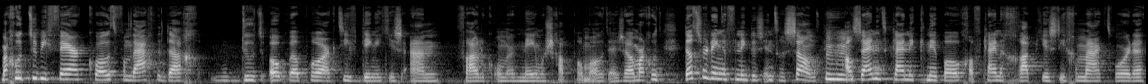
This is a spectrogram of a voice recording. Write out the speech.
Maar goed, to be fair, quote vandaag de dag doet ook wel proactief dingetjes aan vrouwelijk ondernemerschap promoten en zo. Maar goed, dat soort dingen vind ik dus interessant. Mm -hmm. Al zijn het kleine knipogen of kleine grapjes die gemaakt worden.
